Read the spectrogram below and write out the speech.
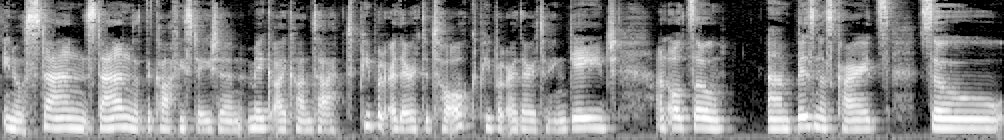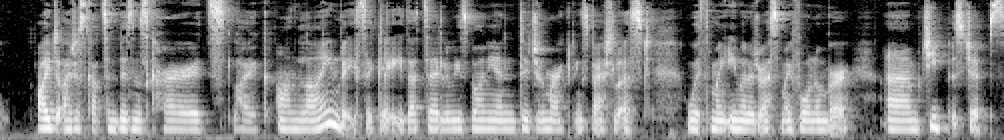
You know, stand stand at the coffee station, make eye contact. People are there to talk, people are there to engage, and also um, business cards. So I, I just got some business cards like online basically that said Louise Bunyan, digital marketing specialist, with my email address, my phone number, um, cheap as chips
